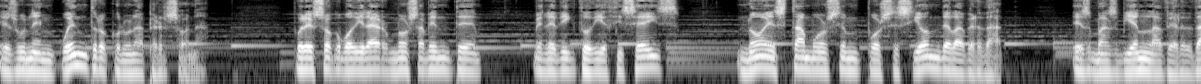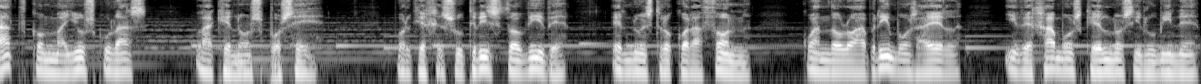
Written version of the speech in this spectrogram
es un encuentro con una persona. Por eso, como dirá hermosamente Benedicto XVI, no estamos en posesión de la verdad, es más bien la verdad con mayúsculas la que nos posee, porque Jesucristo vive en nuestro corazón cuando lo abrimos a Él y dejamos que Él nos ilumine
